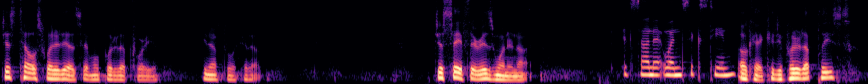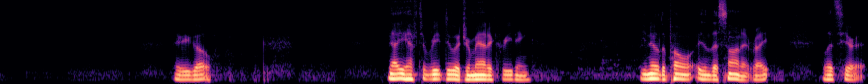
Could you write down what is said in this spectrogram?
Just tell us what it is and we'll put it up for you. You don't have to look it up. Just say if there is one or not. It's Sonnet 116. Okay, could you put it up, please? There you go. Now you have to re- do a dramatic reading. You know the poem in the sonnet, right? Let's hear it.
